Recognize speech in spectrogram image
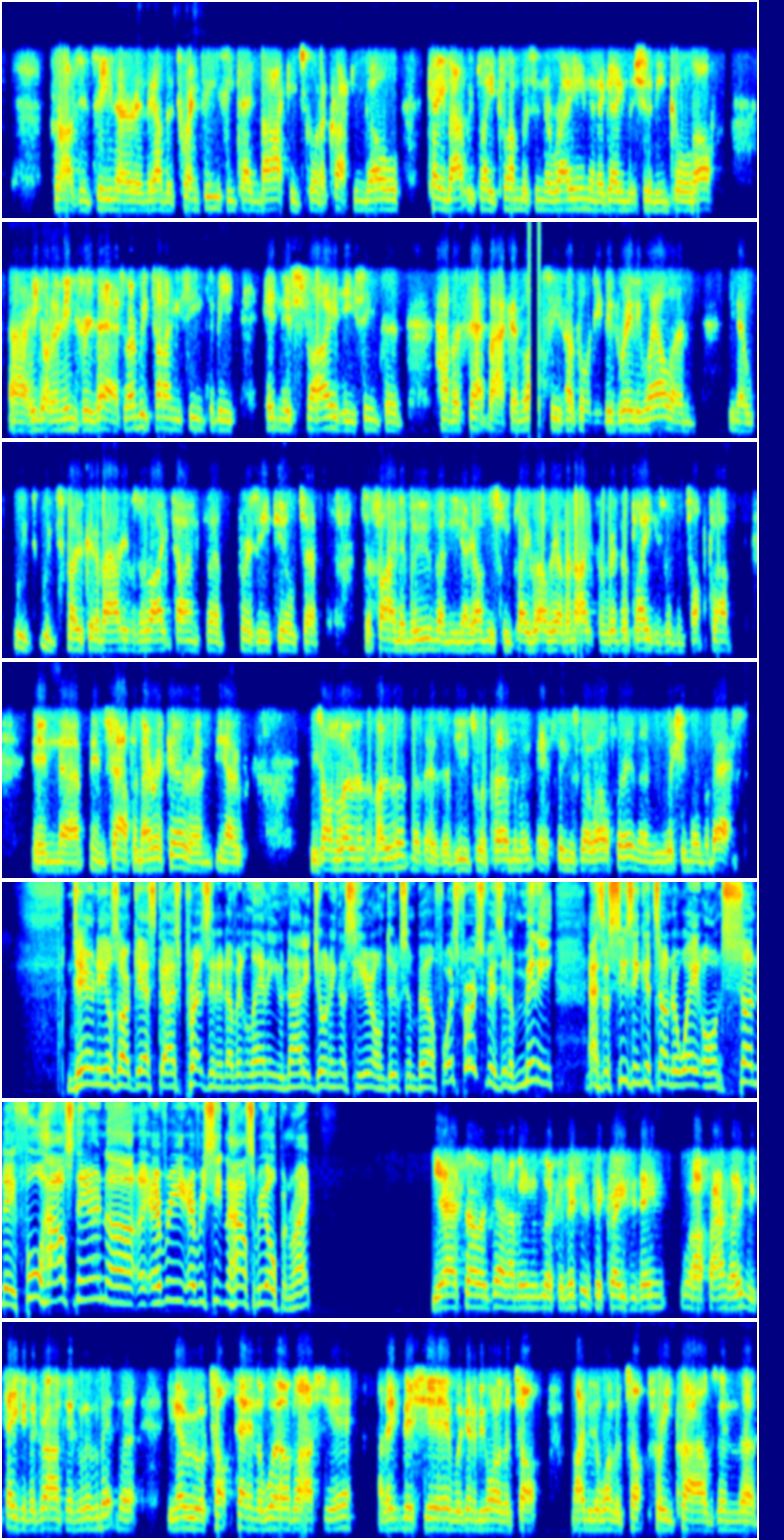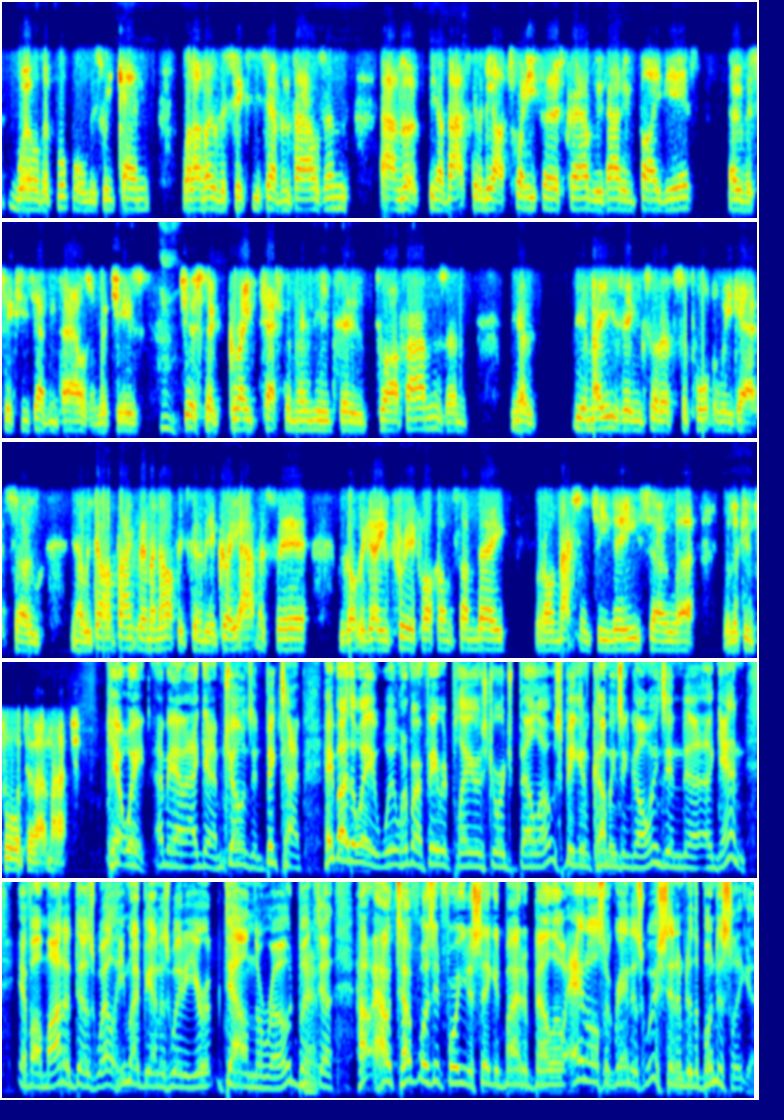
for Argentina in the under 20s. He came back, he scored a cracking goal. Came back, we played Columbus in the rain in a game that should have been called off. Uh, he got an injury there. So every time he seemed to be hitting his stride, he seemed to have a setback. And last season, I thought he did really well. And, you know, we'd, we'd spoken about it was the right time for, for Ezequiel to, to find a move. And, you know, he obviously played well the other night for River Plate. He's with the top club in, uh, in South America. And, you know, he's on loan at the moment, but there's a view to a permanent if things go well for him. And we wish him all the best. Darren Eales, our guest, guys, president of Atlanta United, joining us here on Dukes and Bell for his first visit of many as the season gets underway on Sunday. Full house, Darren. Uh, every every seat in the house will be open, right? Yeah. So again, I mean, look, and this is the crazy thing. Well, our fans, I think we take it for granted a little bit, but you know, we were top ten in the world last year. I think this year we're going to be one of the top, might be the one of the top three crowds in the world of football this weekend. We'll have over sixty-seven thousand, and look, you know, that's going to be our twenty-first crowd we've had in five years over 67,000, which is mm. just a great testimony to, to our fans and, you know, the amazing sort of support that we get. So, you know, we can't thank them enough. It's going to be a great atmosphere. We've got the game three o'clock on Sunday. We're on national TV, so uh, we're looking forward to that match. Can't wait. I mean, again, I'm Jones jonesing big time. Hey, by the way, one of our favorite players, George Bello. Speaking of comings and goings, and uh, again, if Almada does well, he might be on his way to Europe down the road. But uh, how how tough was it for you to say goodbye to Bello and also grant his wish, send him to the Bundesliga?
